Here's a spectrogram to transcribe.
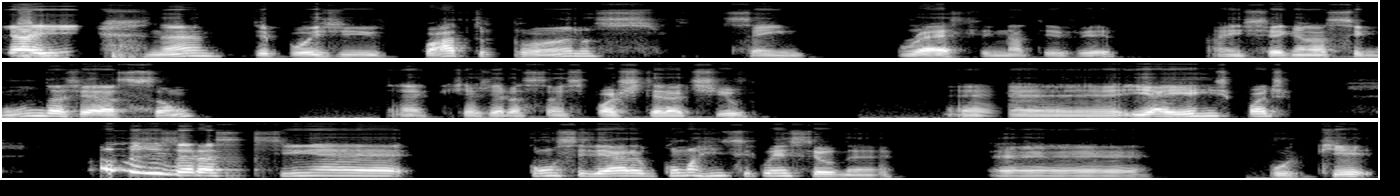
E aí, né, depois de quatro anos sem wrestling na TV, a gente chega na segunda geração, né, que é a geração esporte interativo. É, e aí a gente pode, vamos dizer assim, é, conciliar como a gente se conheceu, né? É, porque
